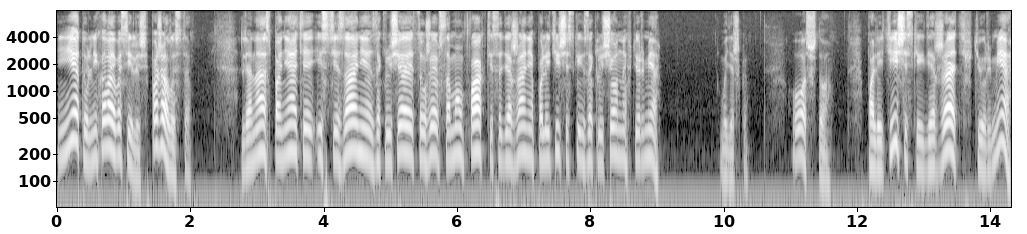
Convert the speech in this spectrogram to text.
Нету, Николай Васильевич, пожалуйста. Для нас понятие истязания заключается уже в самом факте содержания политических заключенных в тюрьме. Выдержка. Вот что. Политических держать в тюрьме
